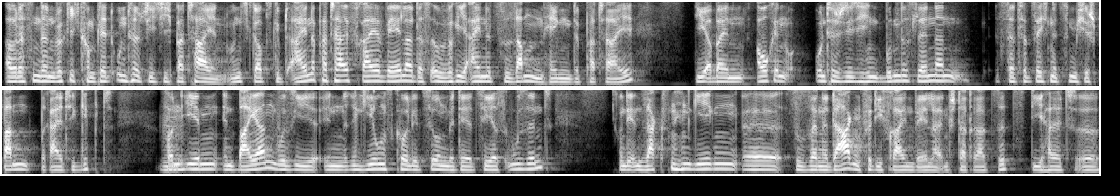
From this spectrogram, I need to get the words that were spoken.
aber das sind dann wirklich komplett unterschiedliche Parteien. Und ich glaube, es gibt eine Partei Freie Wähler, das ist aber wirklich eine zusammenhängende Partei, die aber in, auch in unterschiedlichen Bundesländern es da tatsächlich eine ziemliche Spannbreite gibt. Von eben in Bayern, wo sie in Regierungskoalition mit der CSU sind, und in Sachsen hingegen äh, Susanne Dagen für die Freien Wähler im Stadtrat sitzt, die halt äh,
